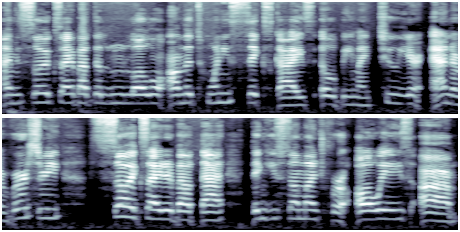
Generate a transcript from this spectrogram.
I'm so excited about the new logo on the 26th, guys. It will be my two year anniversary. So excited about that. Thank you so much for always um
